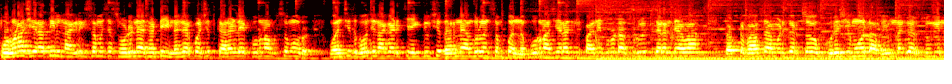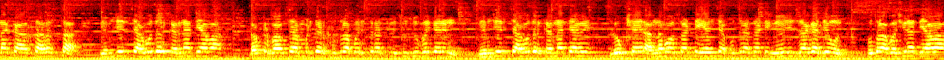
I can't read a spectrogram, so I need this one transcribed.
पूर्णा शहरातील नागरिक समस्या सोडवण्यासाठी नगर परिषद कार्यालय पूर्णासमोर वंचित बहुजन आघाडीचे एक दिवशी धरणे आंदोलन संपन्न. पूर्णा शहरातील पाणी पुरवठा सुरळीत करण्यात यावा डॉक्टर बाबासाहेब आंबेडकर चौक कुरेशी मोहला भीमनगर सुंगी नाका असा रस्ता भीमजयंतीच्या अगोदर करण्यात यावा. डॉक्टर बाबासाहेब आंबेडकर पुतळा परिसरातील सुशोभीकरण भीमजयंतीच्या अगोदर करण्यात यावे. लोकशाहीर अण्णाभाऊ साठे यांच्या पुतळ्यासाठी नियोजित जागा देऊन पुतळा बसविण्यात यावा.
